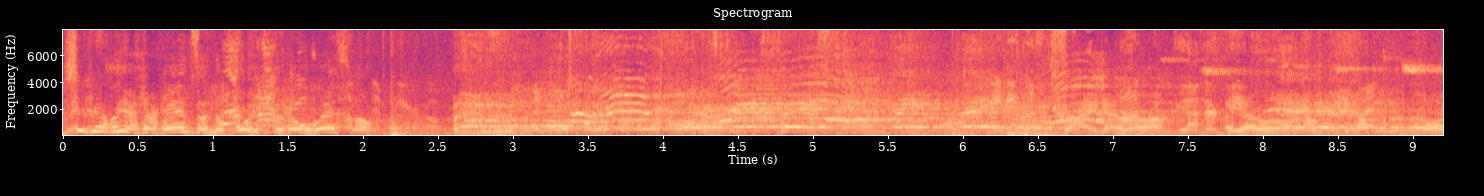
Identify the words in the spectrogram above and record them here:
she barely had her hands on the boys for the whistle. Sorry, I got a little. I got a little.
